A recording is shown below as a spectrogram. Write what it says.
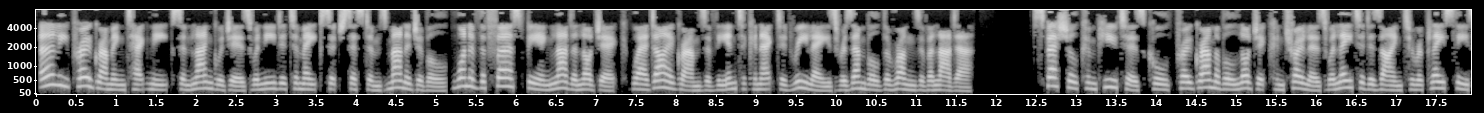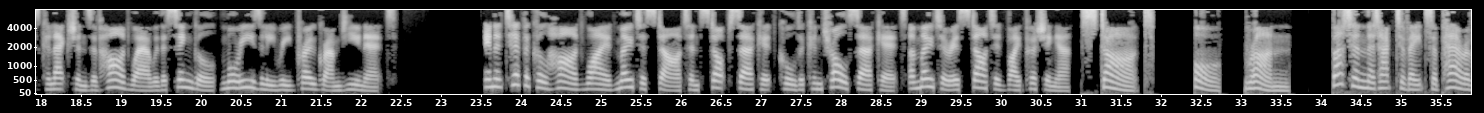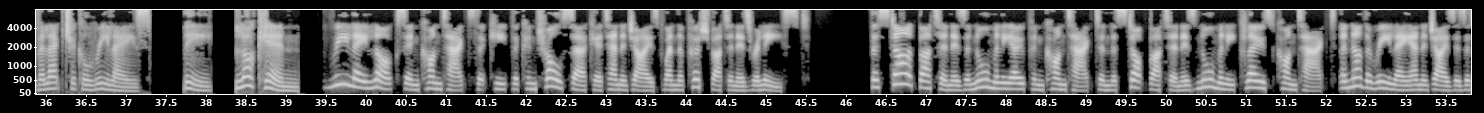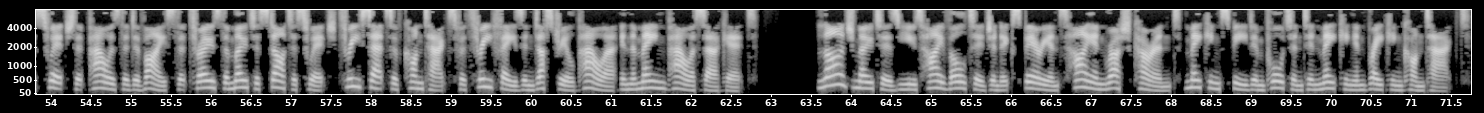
Early programming techniques and languages were needed to make such systems manageable, one of the first being ladder logic, where diagrams of the interconnected relays resembled the rungs of a ladder. Special computers called programmable logic controllers were later designed to replace these collections of hardware with a single, more easily reprogrammed unit. In a typical hard-wired motor start and stop circuit called a control circuit, a motor is started by pushing a start or run button that activates a pair of electrical relays. The lock-in relay locks in contacts that keep the control circuit energized when the push button is released. The start button is a normally open contact and the stop button is normally closed contact. Another relay energizes a switch that powers the device that throws the motor starter switch three sets of contacts for three-phase industrial power in the main power circuit. Large motors use high voltage and experience high in-rush current, making speed important in making and breaking contact.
